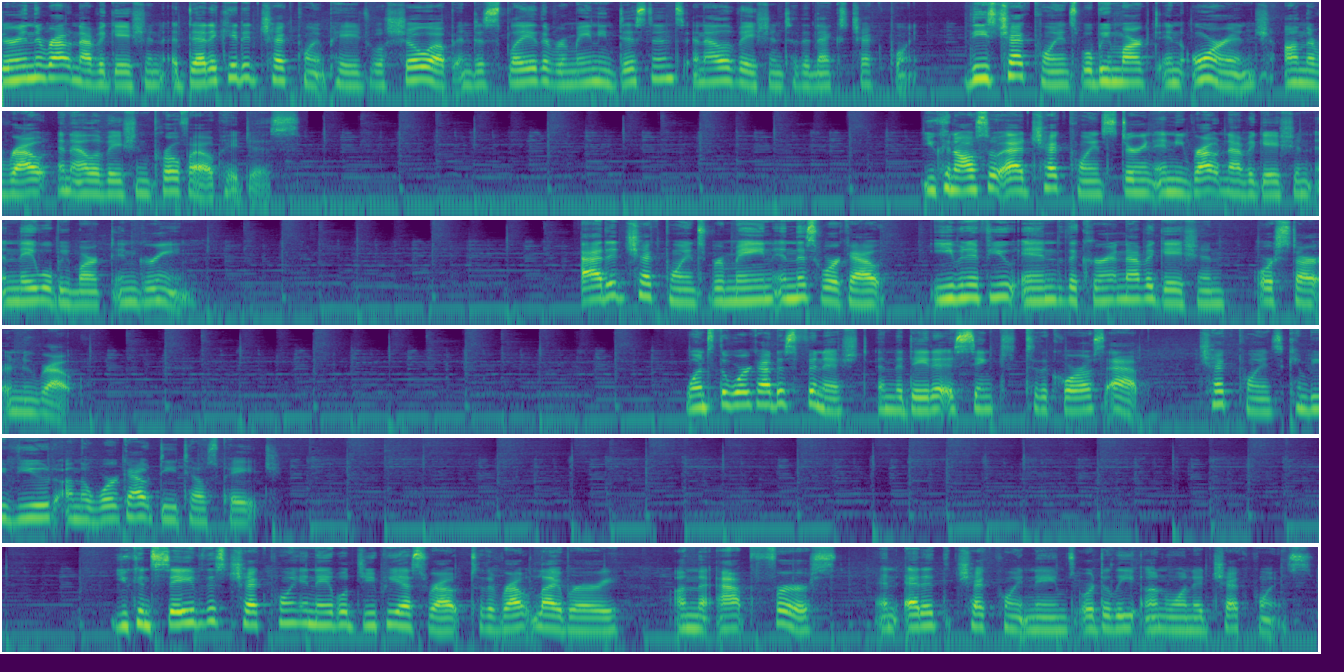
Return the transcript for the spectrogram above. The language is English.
During the route navigation, a dedicated checkpoint page will show up and display the remaining distance and elevation to the next checkpoint. These checkpoints will be marked in orange on the route and elevation profile pages. You can also add checkpoints during any route navigation and they will be marked in green. Added checkpoints remain in this workout even if you end the current navigation or start a new route. Once the workout is finished and the data is synced to the Coros app, checkpoints can be viewed on the Workout Details page. You can save this checkpoint-enabled GPS route to the route library on the app first and edit the checkpoint names or delete unwanted checkpoints.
